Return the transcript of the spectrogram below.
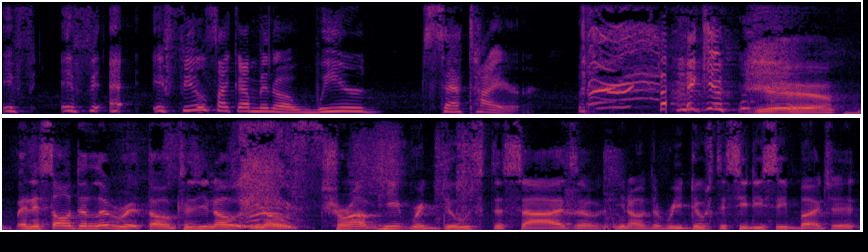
if if it feels like I'm in a weird satire. yeah, and it's all deliberate though, because you know, yes. you know, Trump he reduced the size of you know the reduced the CDC budget.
